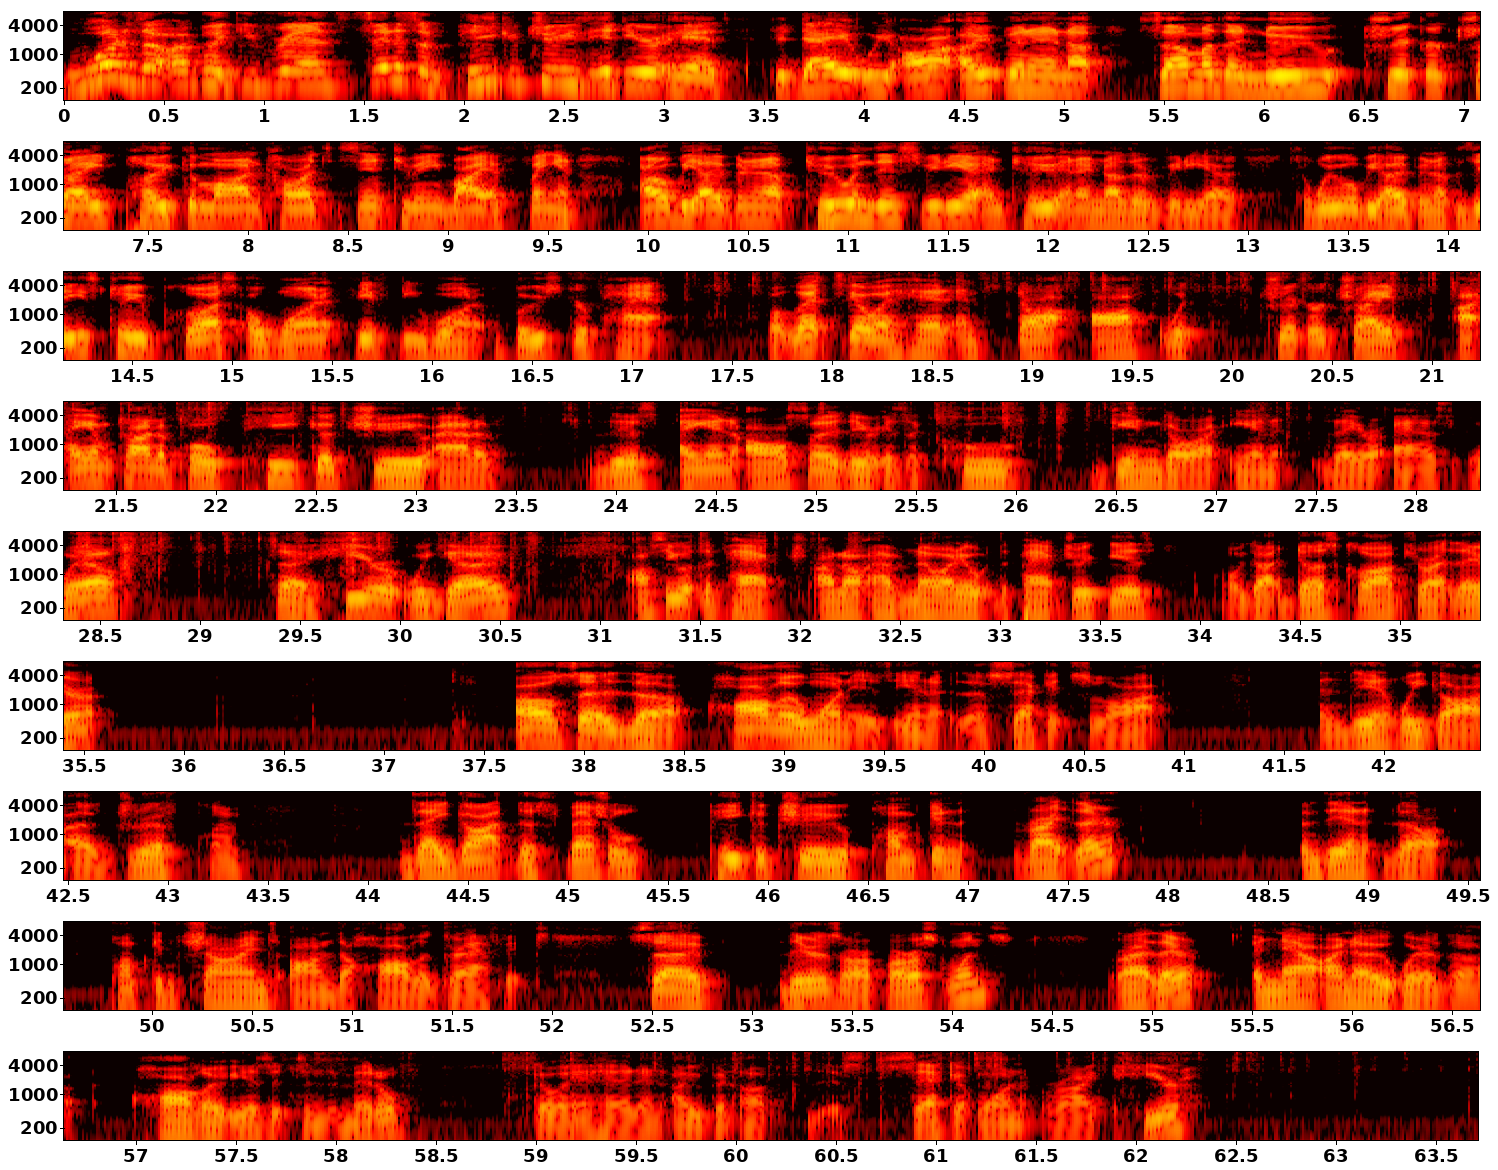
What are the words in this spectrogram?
What is up, my Pokey friends? Send us some Pikachus into your heads. Today, we are opening up some of the new Trick or Trade Pokemon cards sent to me by a fan. I will be opening up two in this video and two in another video. So we will be opening up these two plus a 151 booster pack. But let's go ahead and start off with Trick or Trade. I am trying to pull Pikachu out of this. And also, there is a cool Gengar in there as well. So here we go. I'll see what the pack, I don't have no idea what the pack trick is. We got Dusclops right there. Also, the holo one is in the second slot. And then we got a Drifblim. They got the special Pikachu pumpkin right there. And then the pumpkin shines on the holographics. So, there's our first ones right there. And now I know where the holo is. It's in the middle go ahead and open up this second one right here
